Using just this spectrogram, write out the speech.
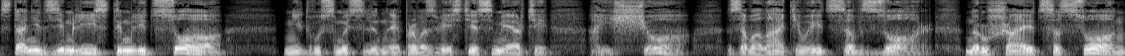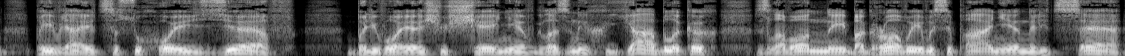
станет землистым лицо, недвусмысленное провозвестие смерти, а еще заволакивается взор, нарушается сон, появляется сухой зев болевое ощущение в глазных яблоках, зловонные багровые высыпания на лице,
